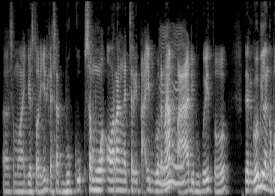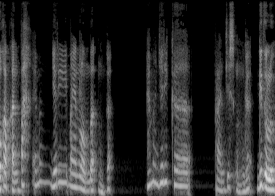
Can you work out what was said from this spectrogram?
eh, semua IG story-nya dikasih lihat buku semua orang ngeceritain gue kenapa Mhm. di buku itu dan gue bilang ke bokap kan pah emang jadi main lomba enggak emang jadi ke Prancis enggak gitu loh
